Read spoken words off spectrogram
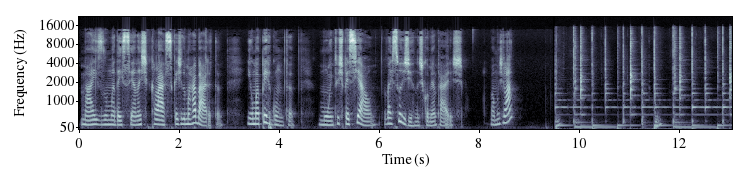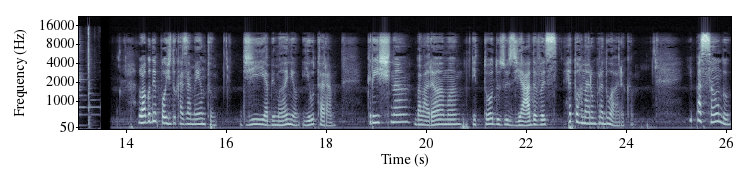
mais uma das cenas clássicas do Mahabharata e uma pergunta muito especial vai surgir nos comentários. Vamos lá? Logo depois do casamento de Abhimanyu e Uttara, Krishna, Balarama e todos os Yadavas retornaram para Dwaraka. E passando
